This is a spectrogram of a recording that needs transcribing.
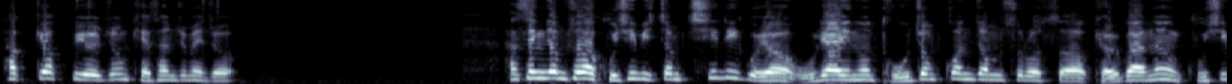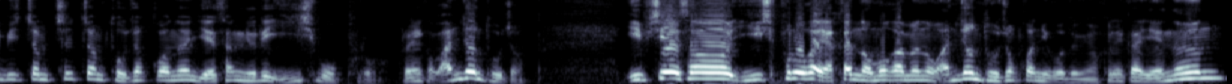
합격 비율 좀 계산 좀 해줘. 학생 점수가 92.7이고요. 우리 아이는 도전권 점수로서 결과는 92.7점 도전권은 예상률이 25%. 그러니까 완전 도전. 입시에서 20%가 약간 넘어가면 완전 도전권이거든요. 그러니까 얘는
